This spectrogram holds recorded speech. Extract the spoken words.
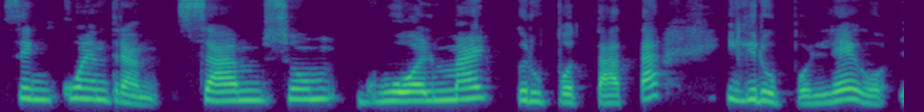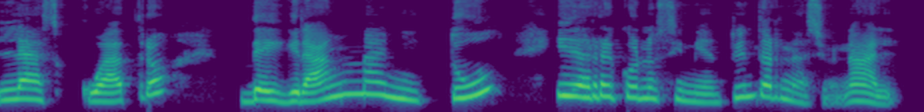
se encuentran Samsung, Walmart, Grupo Tata y Grupo Lego, las cuatro de gran magnitud y de reconocimiento internacional.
